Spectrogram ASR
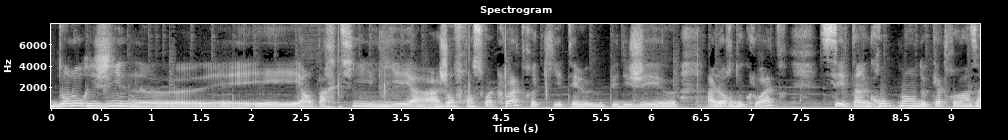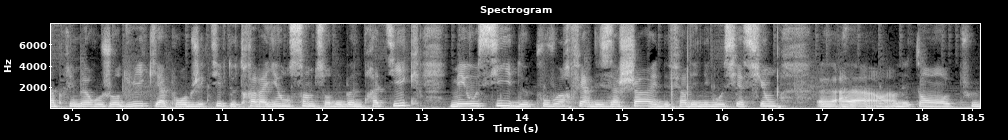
dont l'origine euh, est en partie liée à, Jean-François Cloître, qui était le, PDG euh, alors de Cloître. C'est un groupement de 80 imprimeurs aujourd'hui qui a pour objectif de travailler ensemble sur des bonnes pratiques, mais aussi de pouvoir faire des achats et de faire des négociations en étant plus,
